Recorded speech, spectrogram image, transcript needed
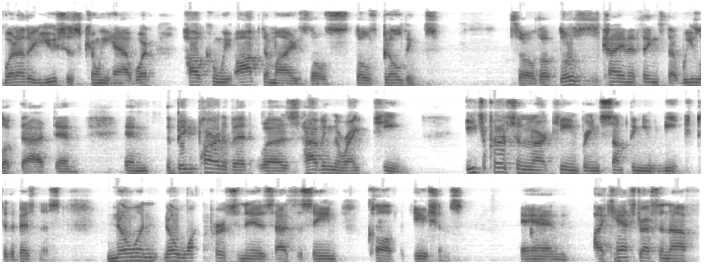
what other uses can we have? What how can we optimize those those buildings? So th- those are kind of things that we looked at, and and the big part of it was having the right team. Each person in our team brings something unique to the business. No one, no one person is has the same qualifications, and I can't stress enough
